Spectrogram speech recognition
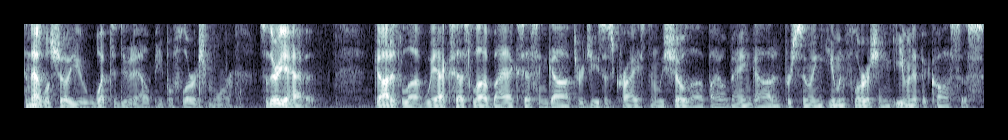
And that will show you what to do to help people flourish more. So there you have it. God is love. We access love by accessing God through Jesus Christ, and we show love by obeying God and pursuing human flourishing, even if it costs us.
